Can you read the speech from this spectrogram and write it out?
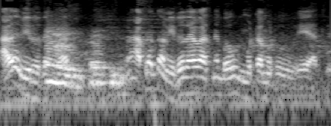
આવે વિરોધાભાસ. આપડે તો વિરોધાભાસ ને બહુ મોટા મોટું એ આ છે.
